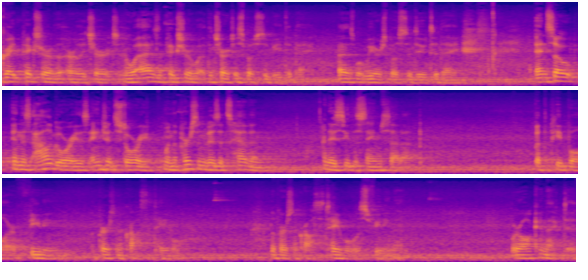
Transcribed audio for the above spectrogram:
Great picture of the early church. And that is a picture of what the church is supposed to be today. That is what we are supposed to do today. And so, in this allegory, this ancient story, when the person visits heaven, they see the same setup, but the people are feeding the person across the table. The person across the table is feeding them. We're all connected.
